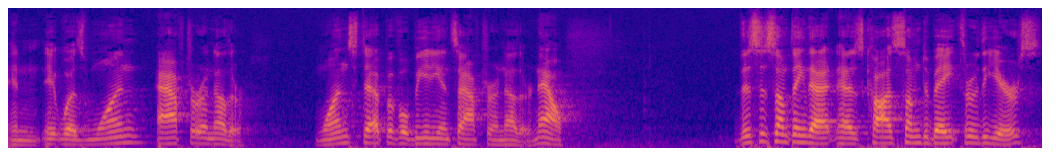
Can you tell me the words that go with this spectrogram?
And it was one after another, one step of obedience after another. Now, this is something that has caused some debate through the years.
